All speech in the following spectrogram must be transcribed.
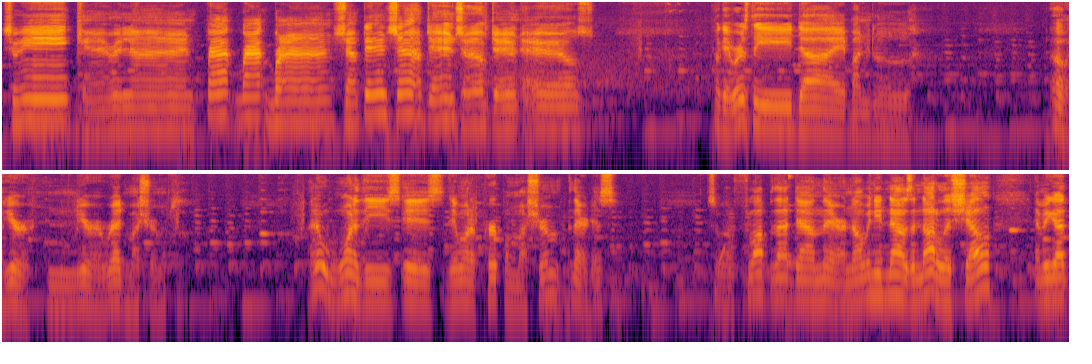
Sweet Caroline, blah, blah, blah, something, something, something else. Okay, where's the dye bundle? Oh, you're you're a red mushroom. I know one of these is they want a purple mushroom. There it is. So we'll flop that down there. And all we need now is a nautilus shell. And we got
